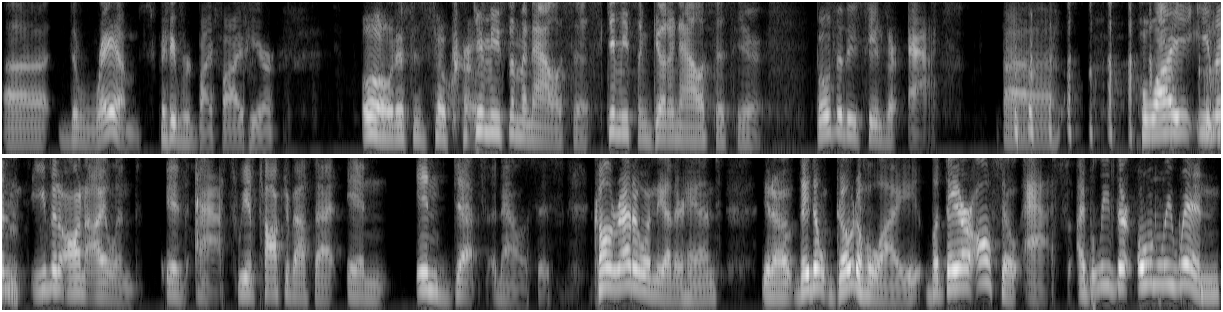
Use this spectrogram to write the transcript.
Uh, the Rams favored by five here. Oh, this is so gross. Give me some analysis. Give me some good analysis here. both of these teams are ass. Uh, Hawaii, even even on island, is ass. We have talked about that in in-depth analysis. Colorado, on the other hand, you know they don't go to Hawaii, but they are also ass. I believe their only win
